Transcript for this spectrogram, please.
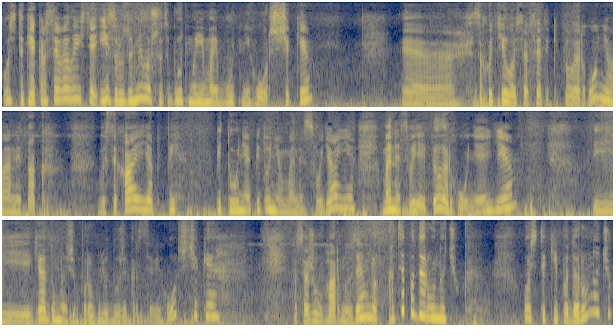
Ось таке красиве листя. І зрозуміло, що це будуть мої майбутні горщики. Е, захотілося все-таки пеларгонію, а не так висихає, як пі, пітунія. Пітунія в мене своя є. У мене своя і пеларгонія є. І я думаю, що пороблю дуже красиві горщики. Посажу в гарну землю. А це подаруночок. Ось такий подаруночок.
